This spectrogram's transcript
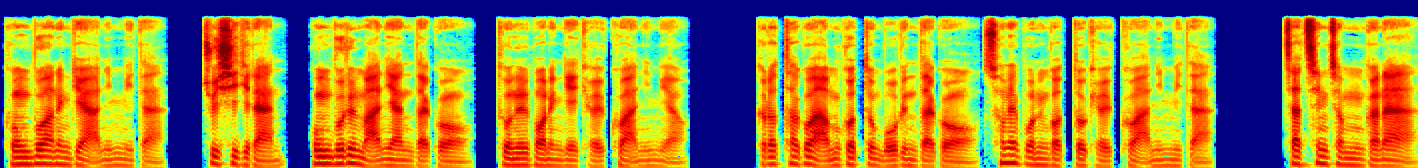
공부하는 게 아닙니다. 주식이란 공부를 많이 한다고 돈을 버는 게 결코 아니며 그렇다고 아무것도 모른다고 손해보는 것도 결코 아닙니다. 자칭 전문가나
